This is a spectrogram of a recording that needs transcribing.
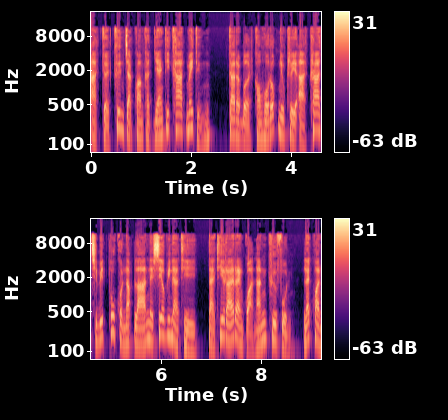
อาจเกิดขึ้นจากความขัดแย้งที่คาดไม่ถึง การระเบิดของหัวรบนิวเคลียร์อาจฆ่าชีวิตผู้คนนับล้านในเสี้ยววินาที แต่ที่ร้ายแรงกว่านั้นคือฝุ่น และควัน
